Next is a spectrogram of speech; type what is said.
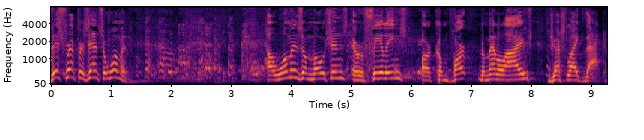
this represents a woman. A woman's emotions, her feelings are compartmentalized just like that.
